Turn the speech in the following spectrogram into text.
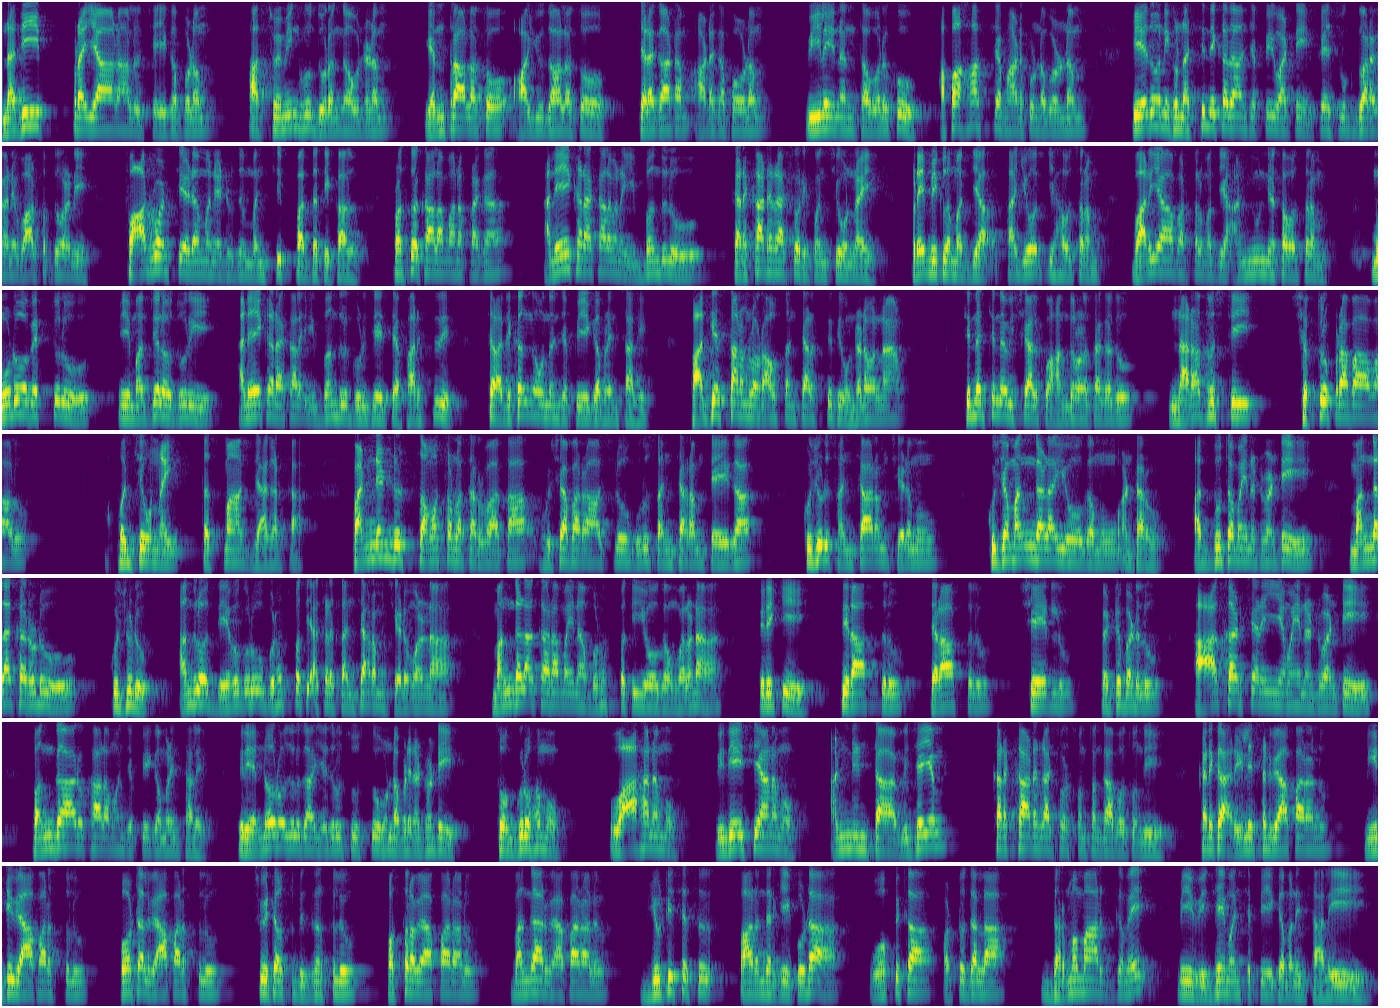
నదీ ప్రయాణాలు చేయకపోవడం ఆ స్విమ్మింగ్ దూరంగా ఉండడం యంత్రాలతో ఆయుధాలతో చెలగాటం ఆడకపోవడం వీలైనంత వరకు అపహాస్యం ఆడకుండా ఉండడం ఏదో నీకు నచ్చింది కదా అని చెప్పి వాటిని ఫేస్బుక్ ద్వారా కానీ వాట్సాప్ ద్వారా కానీ ఫార్వర్డ్ చేయడం అనేటువంటి మంచి పద్ధతి కాదు. ప్రస్తుత కాలమాన ప్రకారం అనేక రకాలైన ఇబ్బందులు కర్కాటక రాశి వారికి పొంచి ఉన్నాయి. ప్రేమికుల మధ్య సయోధ్య అవసరం భార్యాభర్తల మధ్య అన్యూన్యత అవసరం. మూడో వ్యక్తులు మీ మధ్యలో దూరి అనేక రకాల ఇబ్బందులు గురి చేసే పరిస్థితి చాలా అధికంగా ఉందని చెప్పి గమనించాలి. భాగ్యస్థానంలో రావు సంచార స్థితి ఉండడం వలన చిన్న చిన్న విషయాలకు ఆందోళన తగదు. నరదృష్టి శత్రు ప్రభావాలు పొంచి ఉన్నాయి. తస్మాత్ జాగ్రత్త. పన్నెండు సంవత్సరాల తర్వాత వృషభ రాశిలో గురు సంచారం చేయగా కుజుడు సంచారం చేయడము కుజమంగళ యోగము అంటారు. అద్భుతమైనటువంటి మంగళకరుడు కుజుడు. అందులో దేవగురు బృహస్పతి అక్కడ సంచారం చేయడం వలన మంగళకరమైన బృహస్పతి యోగం వలన వీరికి స్థిరాస్తులు చరాస్తులు షేర్లు పెట్టుబడులు ఆకర్షణీయమైనటువంటి బంగారు కాలం అని చెప్పి గమనించాలి. మీరు ఎన్నో రోజులుగా ఎదురు చూస్తూ ఉండబడినటువంటి స్వగృహము వాహనము విదేశీయానము అన్నింటా విజయం కర్కాటక రాశి వారు సొంతం కాబోతుంది. కనుక రియల్ ఎస్టేట్ వ్యాపారాలు నీటి వ్యాపారస్తులు హోటల్ వ్యాపారస్తులు స్వీట్ హౌస్ బిజినెస్లు వస్త్ర వ్యాపారాలు బంగారు వ్యాపారాలు బ్యూటీషియస్ వారందరికీ కూడా ఓపిక పట్టుదల ధర్మ మార్గమే మీ విజయం అని చెప్పి గమనించాలి.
